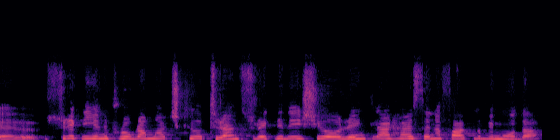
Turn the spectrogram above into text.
Ee, sürekli yeni programlar çıkıyor, trend sürekli değişiyor, renkler her sene farklı bir moda.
